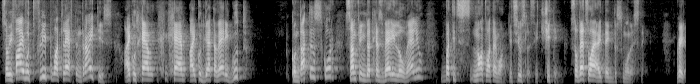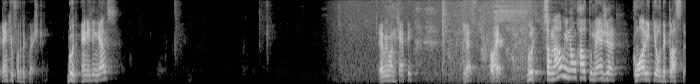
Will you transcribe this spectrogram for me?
So if I would flip what left and right is, I could have, have I could get a very good conductance score, something that has very low value, but it's not what I want. It's useless. It's cheating. So that's why I take the smallest thing. Great, thank you for the question. Good, anything else? Everyone happy? Yes? Okay, good. So now we know how to measure quality of the cluster.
